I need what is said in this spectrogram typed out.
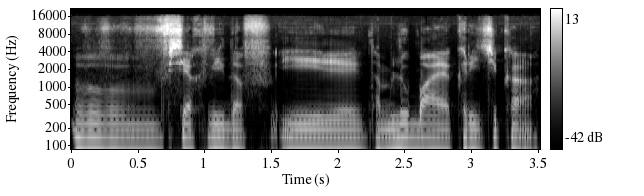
в, в всех видов, и там любая критика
